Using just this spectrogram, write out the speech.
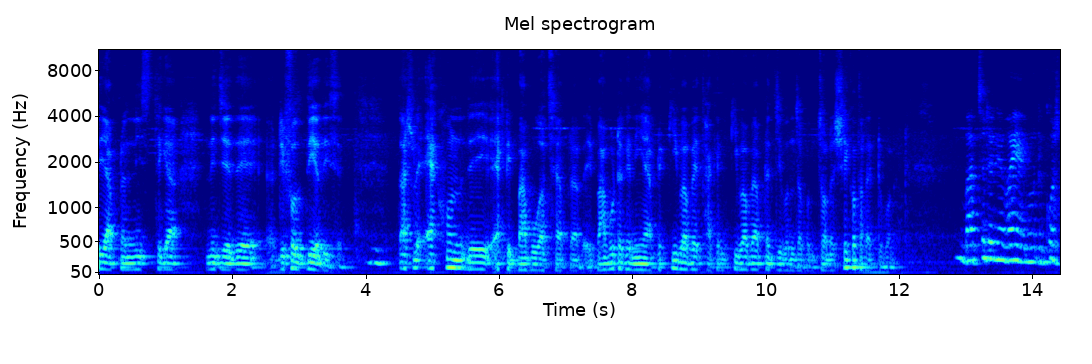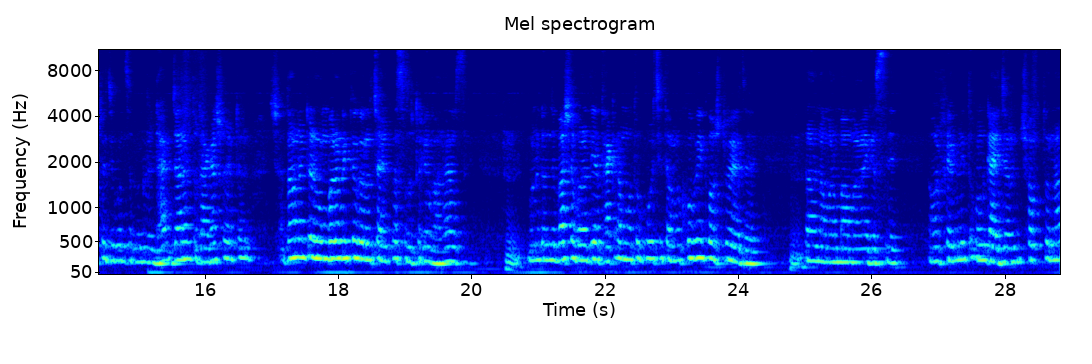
যে আপনার নিজ থেকে নিজে যে ডিফল্ট দিয়ে দিয়েছেন তা আসলে এখন যে একটি বাবু আছে আপনার এই বাবুটাকে নিয়ে আপনি কীভাবে থাকেন কীভাবে আপনার জীবনযাপন চলে সেই কথাটা একটু বলেন। বাচ্চাটা নিয়ে ভাই অনেক কষ্টে জীবন যাপন করি। জানেন তো ঢাকা শহরে একটা সাধারণ একটা রুম ভাড়া নিতে গেলে চার পাঁচ হাজার টাকা ভাড়া আছে। মনে করেন যে বাসা ভাড়া দিয়ে থাকার মতো পরিস্থিতি আমার খুবই কষ্ট হয়ে যায়। কারণ আমার মা মারা গেছে। আমার ফ্যামিলি তখন গাইজান শক্ত না।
